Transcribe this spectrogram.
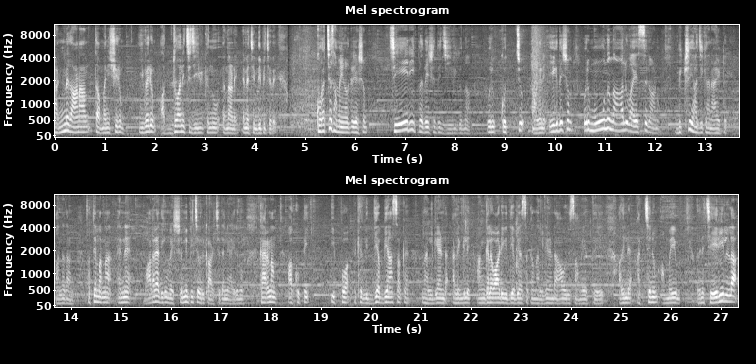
കണ്ണ് കാണാത്ത മനുഷ്യരും ഇവരും അധ്വാനിച്ച് ജീവിക്കുന്നു എന്നാണ് എന്നെ ചിന്തിപ്പിച്ചത്. കുറച്ച് സമയങ്ങൾക്ക് ശേഷം ചേരി പ്രദേശത്ത് ജീവിക്കുന്ന ഒരു കൊച്ചു മകന് ഏകദേശം ഒരു മൂന്ന് നാല് വയസ്സ് കാണും. ഭിക്ഷ യാചിക്കാനായിട്ട് വന്നതാണ്. സത്യം പറഞ്ഞാൽ എന്നെ വളരെയധികം വിഷമിപ്പിച്ച ഒരു കാഴ്ച തന്നെയായിരുന്നു. കാരണം ആ കുട്ടി ഇപ്പോൾ ഒക്കെ വിദ്യാഭ്യാസമൊക്കെ നൽകേണ്ട അല്ലെങ്കിൽ അങ്കലവാടി വിദ്യാഭ്യാസമൊക്കെ നൽകേണ്ട ആ ഒരു സമയത്ത് അതിന്റെ അച്ഛനും അമ്മയും അതിന്റെ ചേരിയിലുള്ള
